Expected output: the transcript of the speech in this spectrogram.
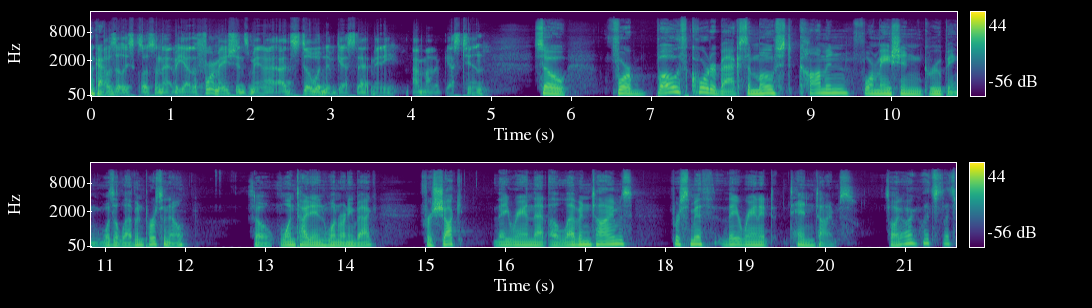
Okay. I was at least close on that, but yeah, the formations, man, I, I still wouldn't have guessed that many. I might have guessed ten. So for both quarterbacks, the most common formation grouping was 11 personnel. So one tight end, one running back. For Shough, they ran that 11 times. For Smith, they ran it 10 times. So like, oh, that's that's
